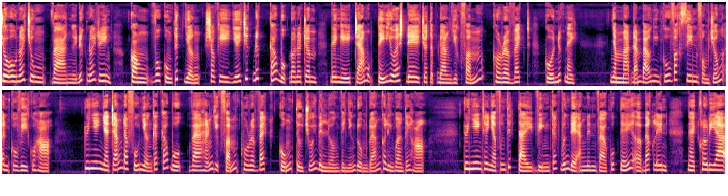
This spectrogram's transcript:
châu Âu nói chung và người Đức nói riêng còn vô cùng tức giận sau khi giới chức Đức cáo buộc Donald Trump đề nghị trả 1 tỷ USD cho tập đoàn dược phẩm CoreVac của nước này nhằm mà đảm bảo nghiên cứu vaccine phòng chống nCoV của họ. Tuy nhiên, Nhà Trắng đã phủ nhận các cáo buộc và hãng dược phẩm CoreVac cũng từ chối bình luận về những đồn đoán có liên quan tới họ. Tuy nhiên, theo nhà phân tích tại Viện các vấn đề an ninh và quốc tế ở Berlin, ngài Claudia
